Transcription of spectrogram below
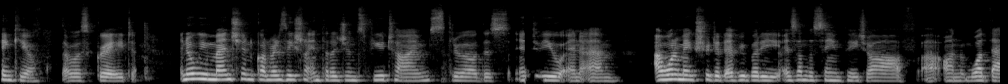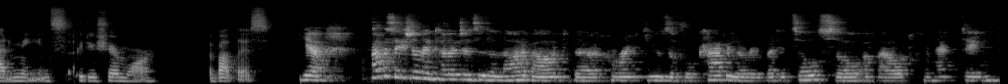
Thank you. That was great. I know we mentioned conversational intelligence a few times throughout this interview, and um, I want to make sure that everybody is on the same page off uh, on what that means. Could you share more about this? Yeah, conversational intelligence is a lot about the correct use of vocabulary, but it's also about connecting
